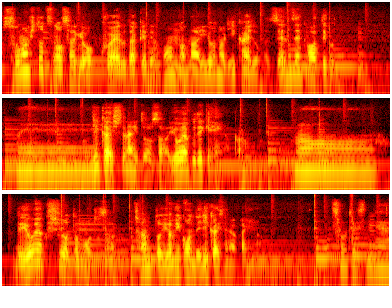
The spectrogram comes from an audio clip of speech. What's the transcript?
その一つの作業を加えるだけで本の内容の理解度が全然変わってくるえー、理解してないとさ要約できへんやんか。あで要約しようと思うとさちゃんと読み込んで理解せなあかんやん、あそうですね。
